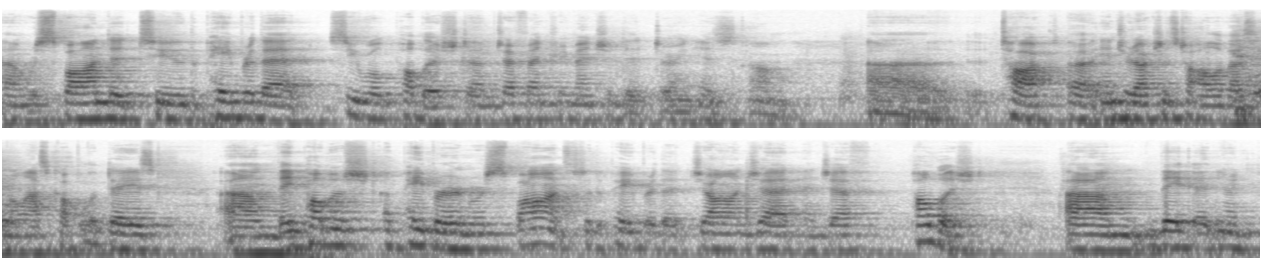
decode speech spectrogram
uh, responded to the paper that SeaWorld published. Um, Jeff Ventre mentioned it during his um, uh, talk, uh, introductions to all of us in the last couple of days. Um, they published a paper in response to the paper that John, Jett, and Jeff published. Um, they, uh, you know,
